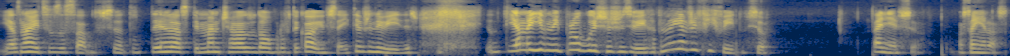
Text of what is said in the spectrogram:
я знаю цю засаду. Все, тут один раз ти менше разу дав провтикав і все, і ти вже не вийдеш. Я наївний пробую ще щось виїхати, ну я вже фіг вийду, все. Та ні, все. Останній раз.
